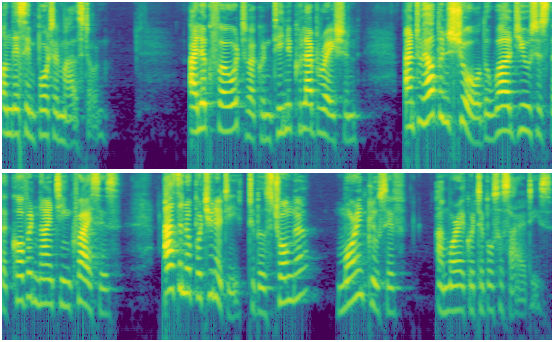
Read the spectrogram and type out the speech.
on this important milestone. I look forward to our continued collaboration and to help ensure the world uses the COVID-19 crisis as an opportunity to build stronger, more inclusive and more equitable societies.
